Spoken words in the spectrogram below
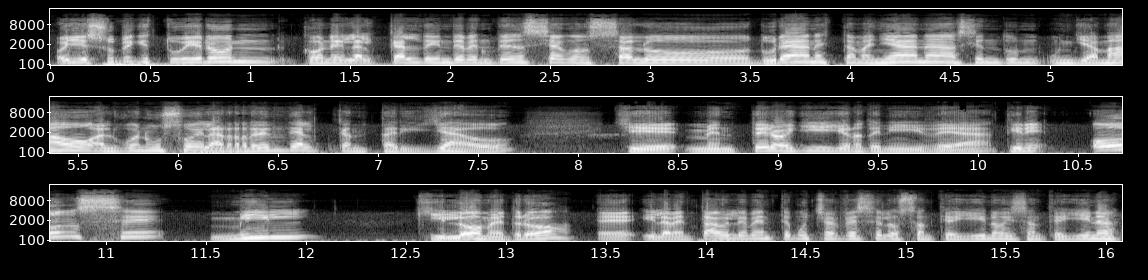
Oye, supe que estuvieron con el alcalde de Independencia, Gonzalo Durán, esta mañana, haciendo un, llamado al buen uso de la red de alcantarillado, que me entero aquí, yo no tenía idea, tiene 11 mil kilómetros eh, y lamentablemente muchas veces los santiaguinos y santiaguinas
